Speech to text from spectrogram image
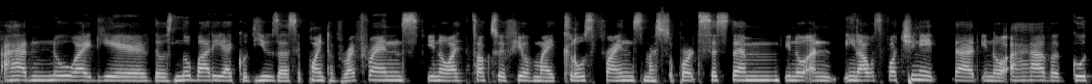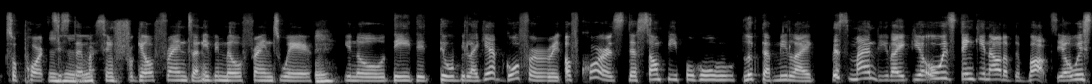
I had no idea. There was nobody I could use as a point of reference. You know, I talked to a few of my close friends, my support system, you know, and, you know, I was fortunate that, you know, I have a good support mm-hmm. system, as in for girlfriends and even male friends where, mm-hmm. you know, they, they, they will be like, yeah, go for it. Of course, there's some people who looked at me like, this Mandy, like you're always thinking out of the box. You're always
